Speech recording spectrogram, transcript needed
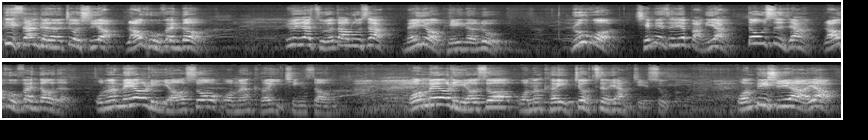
第三个呢，就需要劳苦奋斗，因为在主的道路上没有便宜的路。如果前面这些榜样都是这样劳苦奋斗的，我们没有理由说我们可以轻松，我们没有理由说我们可以就这样结束。我们必须要要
